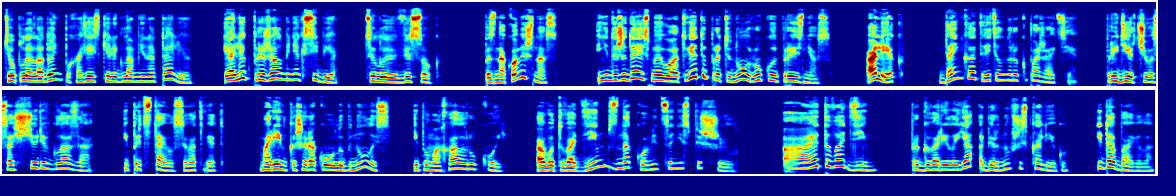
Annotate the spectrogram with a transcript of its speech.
Теплая ладонь по-хозяйски легла мне на талию, и Олег прижал меня к себе, целуя в висок. «Познакомишь нас?» И, не дожидаясь моего ответа, протянул руку и произнес. «Олег». Данька ответил на рукопожатие, придирчиво сощурив глаза, и представился в ответ. Маринка широко улыбнулась и помахала рукой. А вот Вадим знакомиться не спешил. «А это Вадим», — проговорила я, обернувшись к коллегу, и добавила.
